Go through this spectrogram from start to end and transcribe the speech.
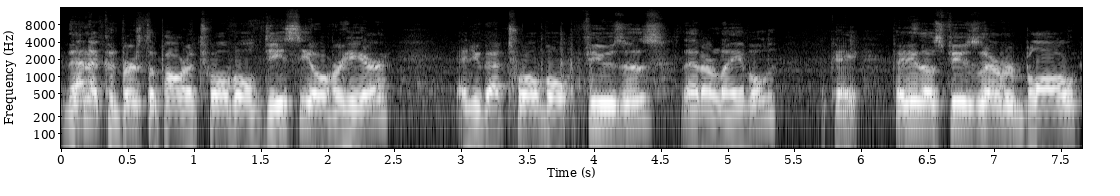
Then it converts the power to 12 volt DC over here, and you got 12 volt fuses that are labeled. Okay, if any of those fuses ever blow,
